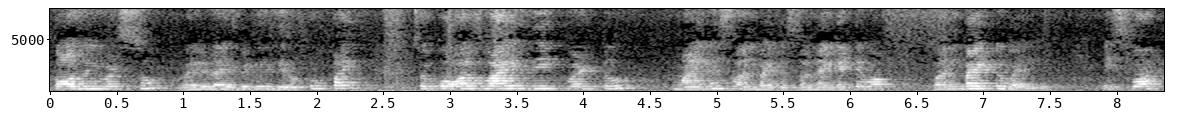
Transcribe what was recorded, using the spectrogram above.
Cos inverse, so value lies between 0 to pi. So cos y is equal to minus 1 by 2. So negative of 1 by 2 value is what?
